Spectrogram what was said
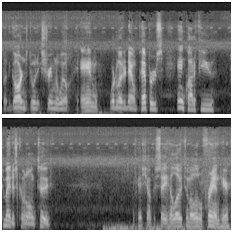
But the garden's doing extremely well. And we're loaded down peppers and quite a few tomatoes coming along too. I guess y'all could say hello to my little friend here.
